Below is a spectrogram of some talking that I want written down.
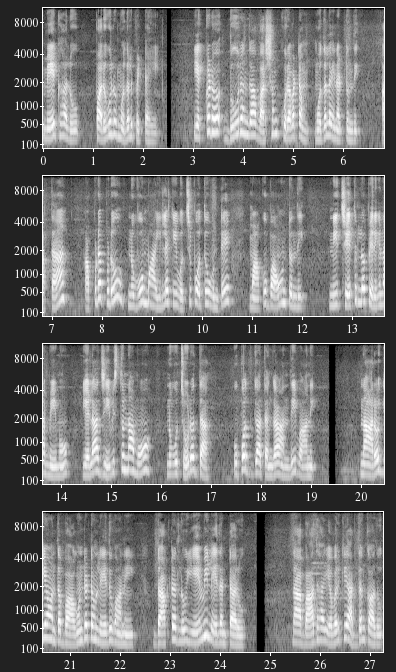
మేఘాలు పరుగులు మొదలుపెట్టాయి. ఎక్కడో దూరంగా వర్షం కురవటం మొదలైనట్టుంది. అత్త అప్పుడప్పుడు నువ్వు మా ఇళ్ళకి వచ్చిపోతూ ఉంటే మాకు బాగుంటుంది నీ చేతుల్లో పెరిగిన మేము ఎలా జీవిస్తున్నామో నువ్వు చూడొద్దా? ఉపోద్ఘాతంగా అంది వాణి. నా ఆరోగ్యం అంత బాగుండటం లేదు వాణి. డాక్టర్లు ఏమీ లేదంటారు. నా బాధ ఎవరికీ అర్థం కాదు.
